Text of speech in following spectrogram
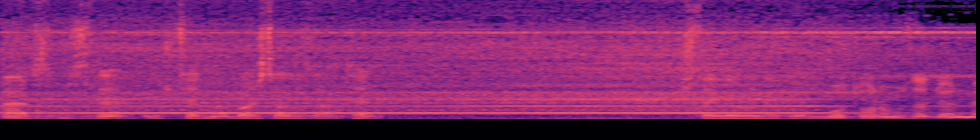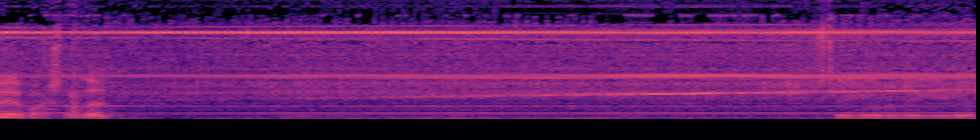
Erzimizde yükselme başladı zaten. İşte görüldüğü gibi motorumuza dönmeye başladı. İşte görüldüğü gibi.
